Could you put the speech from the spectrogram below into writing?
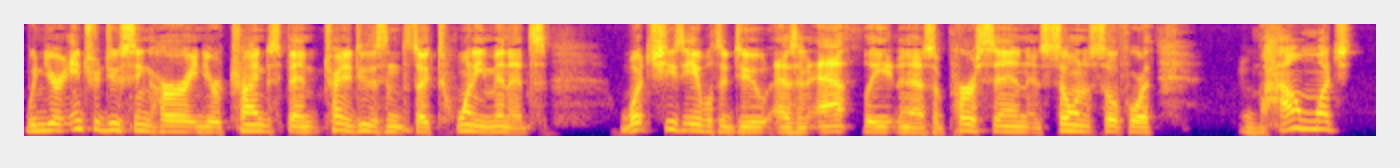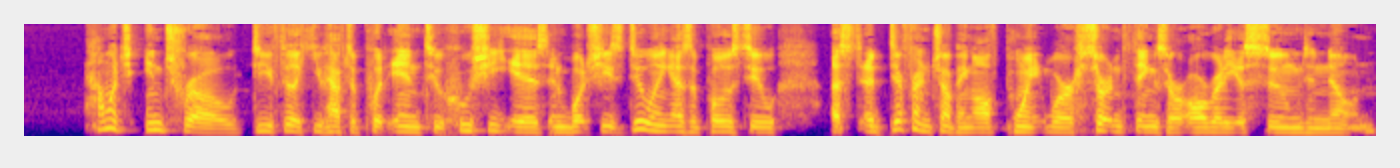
when you're introducing her and you're trying to spend trying to do this in like 20 minutes, what she's able to do as an athlete and as a person and so on and so forth, how much how much intro do you feel like you have to put into who she is and what she's doing as opposed to a, a different jumping off point where certain things are already assumed and known?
